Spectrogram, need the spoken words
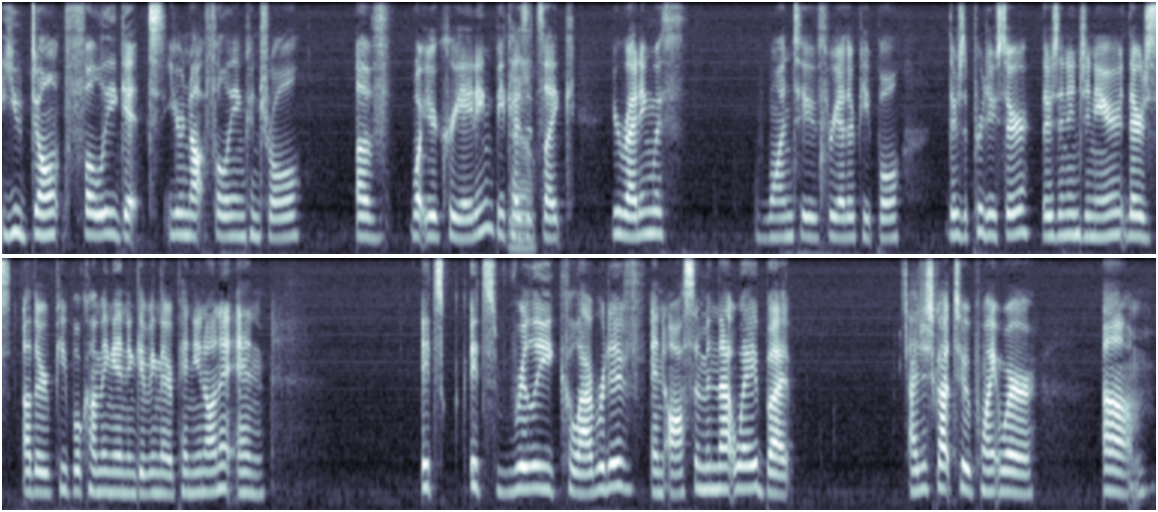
you don't fully get you're not fully in control of what you're creating because Yeah. it's like you're writing with one, two, three other people. There's a producer, there's an engineer, there's other people coming in and giving their opinion on it, and it's it's really collaborative and awesome in that way. But I just got to a point where um,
